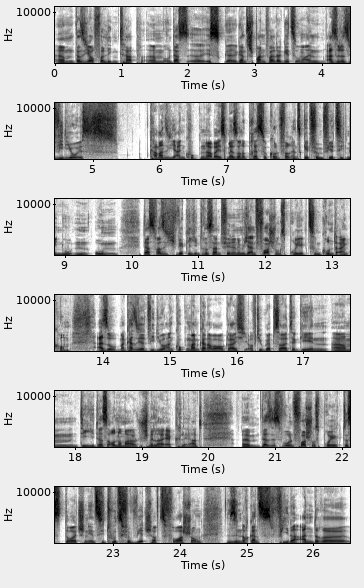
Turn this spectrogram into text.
ähm, das ich auch verlinkt habe. Ähm, und das ist ganz spannend, weil da geht es um ein, also das Video ist kann man sich angucken, aber ist mehr so eine Pressekonferenz, geht 45 Minuten um das, was ich wirklich interessant finde, nämlich ein Forschungsprojekt zum Grundeinkommen. Also man kann sich das Video angucken, man kann aber auch gleich auf die Webseite gehen, ähm, die das auch nochmal schneller erklärt. Ähm, das ist wohl ein Forschungsprojekt des Deutschen Instituts für Wirtschaftsforschung. Da sind noch ganz viele andere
